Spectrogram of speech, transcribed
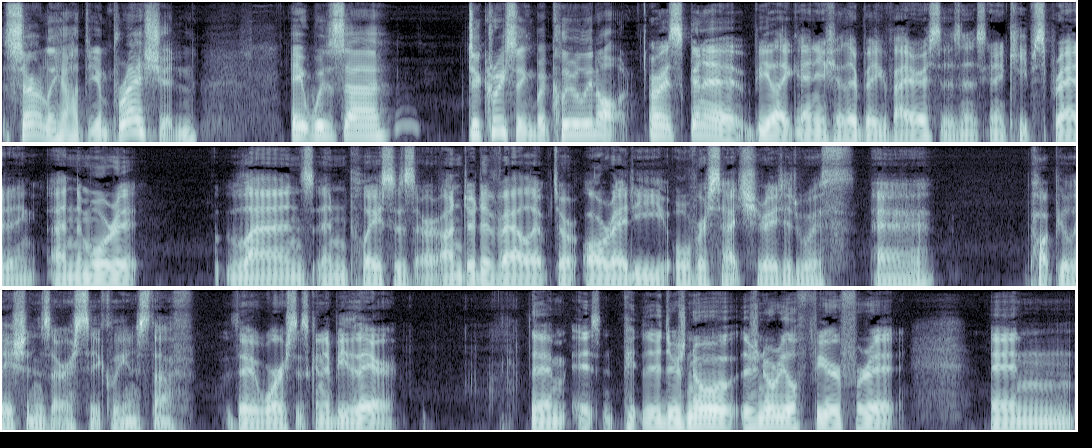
certainly had the impression it was uh, decreasing, but clearly not. Or it's gonna be like any other big viruses, and it's gonna keep spreading. And the more it lands in places that are underdeveloped or already oversaturated with uh, populations that are sickly and stuff, the worse it's gonna be there. Um, it's there's no there's no real fear for it in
